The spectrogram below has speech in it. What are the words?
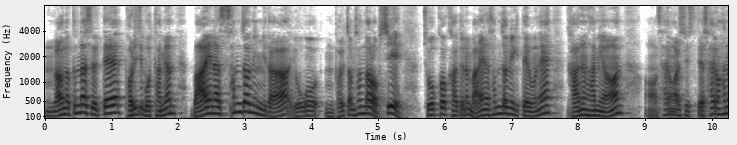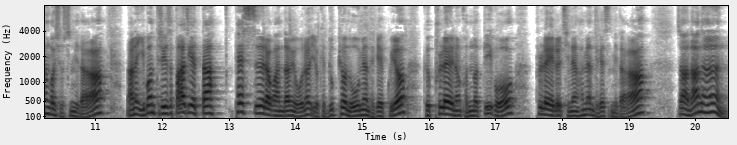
음, 라운드 끝났을 때 버리지 못하면 마이너스 3점입니다. 요거 음, 벌점 상관없이 조커 카드는 마이너스 3점이기 때문에 가능하면 어, 사용할 수 있을 때 사용하는 것이 좋습니다. 나는 이번 트릭에서 빠지겠다. 패스라고 한 다음에 오늘 이렇게 눕혀 놓으면 되겠고요. 그 플레이는 건너뛰고 플레이를 진행하면 되겠습니다. 자, 나는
